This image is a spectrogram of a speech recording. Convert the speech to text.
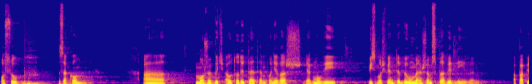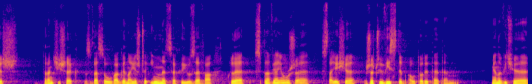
osób zakonnych. A może być autorytetem, ponieważ, jak mówi Pismo Święte, był mężem sprawiedliwym, a papież Franciszek zwraca uwagę na jeszcze inne cechy Józefa, które sprawiają, że staje się rzeczywistym autorytetem. Mianowicie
